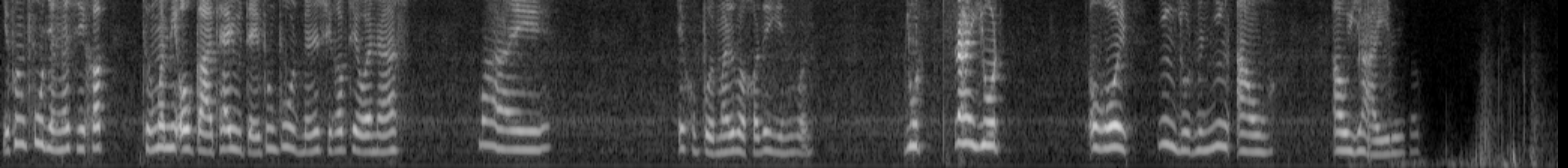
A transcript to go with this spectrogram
อย่าเพิ่งพูดอย่างนั้นสิครับ ถึงมันมีโอกาสแพ้อยู่แต่เพิ่งพูดแบบนั้นสิครับเทวานัส ไม่ เอ๊ะผมเปิดไมค์หรือเปล่าเขาได้ยินก่อน หยุดนะหยุด โอ้ยยิ่งหยุดมันยิ่งเอา เอาใหญ่เลยครับไ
